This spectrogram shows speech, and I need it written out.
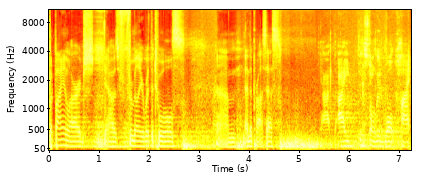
but by and large, you know, I was familiar with the tools um, and the process. Yeah, I started walked high,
